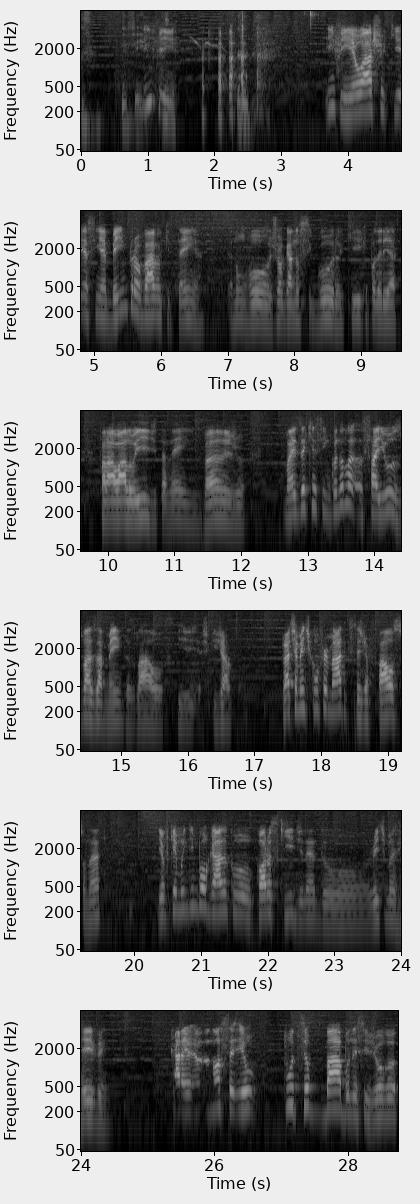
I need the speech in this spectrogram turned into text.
Enfim. Enfim. Enfim, eu acho que assim, é bem improvável que tenha. Eu não vou jogar no seguro aqui, que eu poderia falar o Aloyd também, Banjo. Mas é que assim, quando saiu os vazamentos lá, os que acho que já praticamente confirmado que seja falso, né? E eu fiquei muito empolgado com o Chorus Kid, né? Do Richmond Haven. Cara, eu- nossa, eu. Putz, eu babo nesse jogo.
